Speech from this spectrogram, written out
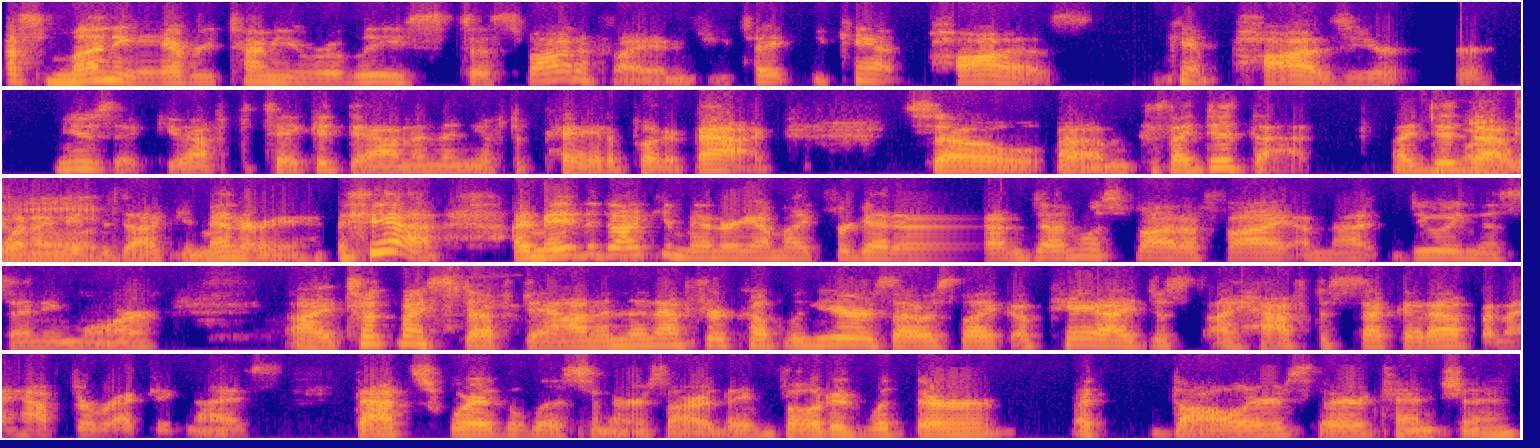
that's money every time you release to Spotify. And if you take, you can't pause, you can't pause your music. You have to take it down and then you have to pay to put it back. So, um, because um, I did that, I did oh that God. when I made the documentary. yeah, I made the documentary. I'm like, forget it. I'm done with Spotify. I'm not doing this anymore. I took my stuff down. And then after a couple of years, I was like, okay, I just, I have to suck it up and I have to recognize that's where the listeners are. They voted with their dollars, their attention.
